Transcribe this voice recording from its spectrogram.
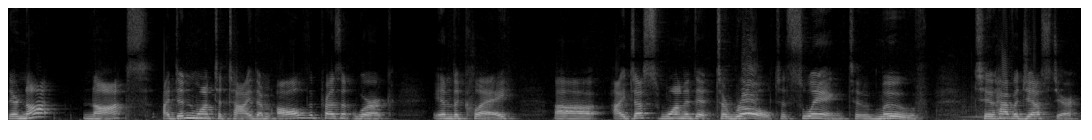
They're not knots. I didn't want to tie them. All the present work in the clay, uh, I just wanted it to roll, to swing, to move, to have a gesture.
